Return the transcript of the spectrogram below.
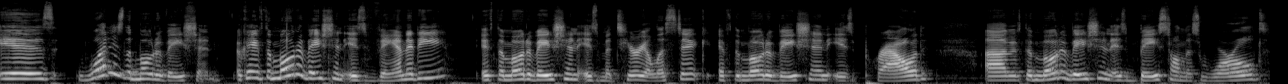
is what is the motivation? Okay, if the motivation is vanity, if the motivation is materialistic, if the motivation is proud, um, if the motivation is based on this world,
